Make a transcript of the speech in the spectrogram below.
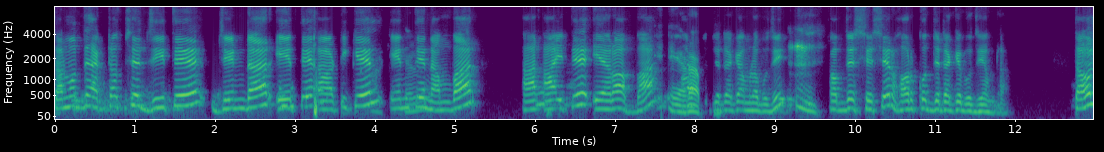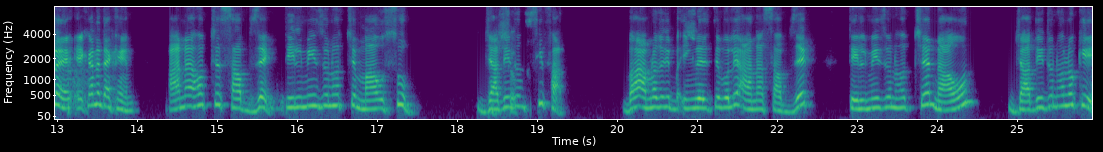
তার মধ্যে একটা হচ্ছে জিতে জেন্ডার এতে আর্টিকেল এনতে নাম্বার আর আইতে এরাব বা যেটাকে আমরা বুঝি। শব্দের শেষের হরকত যেটাকে বুঝি আমরা। তাহলে এখানে দেখেন আনা হচ্ছে সাবজেক্ট তিলমিজুন হচ্ছে মাউসুব জাদিদুন সিফাত। বা আমরা যদি ইংরেজিতে বলি আনা সাবজেক্ট তিলমিজুন হচ্ছে নাউন জাদিদুন হলো কি?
